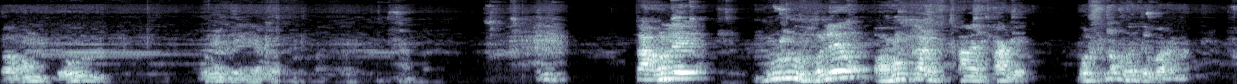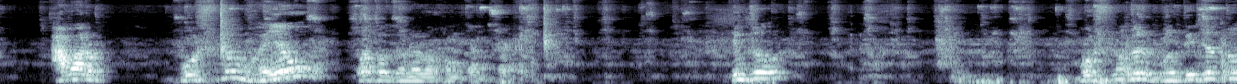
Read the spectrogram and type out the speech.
তখন ভুল ভুল হয়ে গেল। তাহলে গুরু হলেও অহংকার স্থানে থাকে বৈষ্ণব হতে পারে না। আবার বৈষ্ণব হয়েও কতজনের অহংকার থাকে কিন্তু বৈষ্ণবের গতিটা তো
